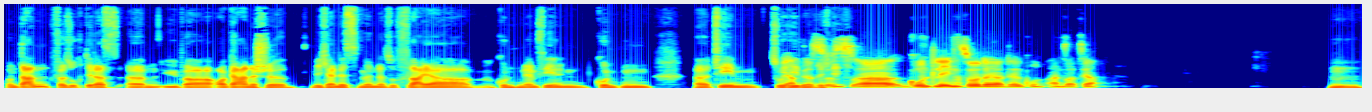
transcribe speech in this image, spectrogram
Und dann versucht ihr das ähm, über organische Mechanismen, also Flyer, Kunden empfehlen, Kundenthemen äh, zu ja, hebeln, das richtig? Das ist äh, grundlegend so der, der Grundansatz, ja. Hm.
